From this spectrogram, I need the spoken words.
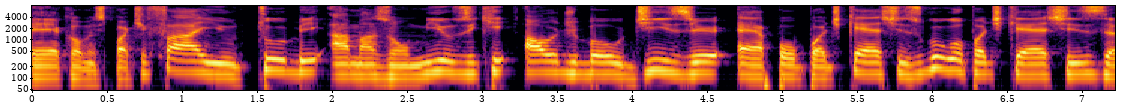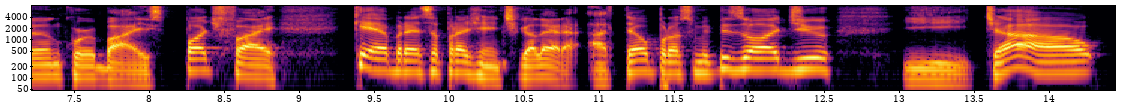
é, como Spotify, YouTube, Amazon Music, Audible, Deezer, Apple Podcasts, Google Podcasts, Anchor by Spotify. Quebra essa pra gente, galera. Até o próximo episódio e tchau!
